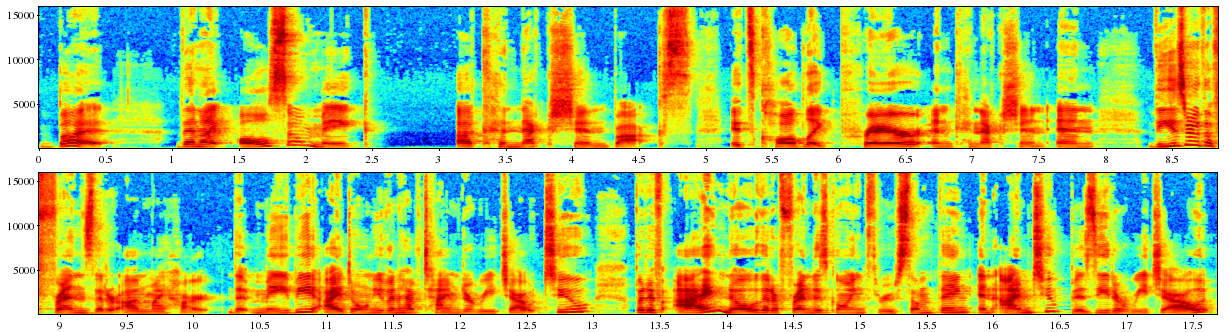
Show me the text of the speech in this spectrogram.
But then I also make a connection box. It's called like prayer and connection and these are the friends that are on my heart that maybe I don't even have time to reach out to. But if I know that a friend is going through something and I'm too busy to reach out,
